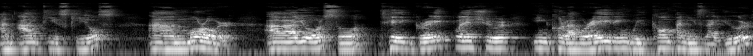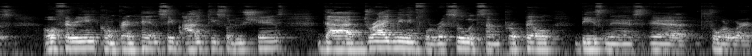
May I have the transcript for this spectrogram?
and IT skills. And moreover, I also take great pleasure in collaborating with companies like yours, offering comprehensive IT solutions that drive meaningful results and propel business uh, forward.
